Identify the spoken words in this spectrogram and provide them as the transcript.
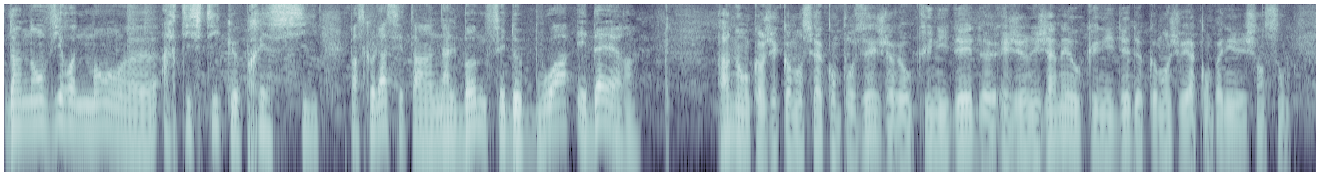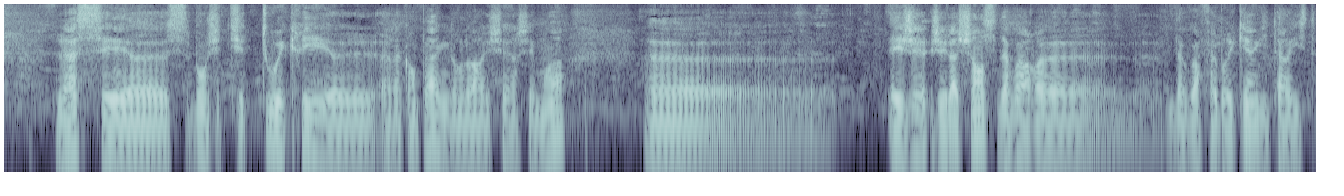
d'un environnement euh, artistique précis? Parce que là, c'est un album fait de bois et d'air. Ah non, quand j'ai commencé à composer, j'avais aucune idée de, et je n'ai jamais aucune idée de comment je vais accompagner les chansons. Là, c'est euh, bon, j'ai tout écrit euh, à la campagne, dans le Loir-et-Cher, chez moi, euh, et j'ai la chance d'avoir d'avoir fabriqué un guitariste,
